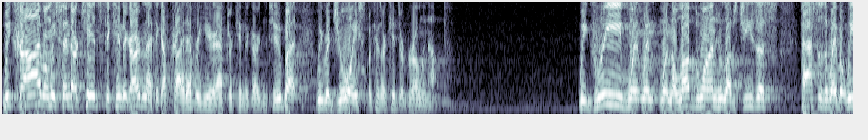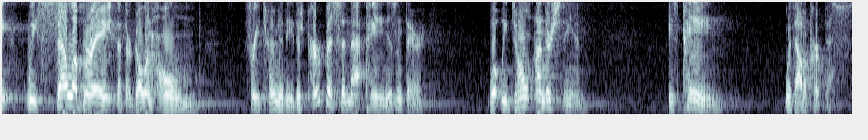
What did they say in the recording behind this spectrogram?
We cry when we send our kids to kindergarten. I think I've cried every year after kindergarten too, but we rejoice because our kids are growing up. We grieve when, when, when a loved one who loves Jesus passes away, but we, we celebrate that they're going home for eternity. There's purpose in that pain, isn't there? What we don't understand is pain without a purpose,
